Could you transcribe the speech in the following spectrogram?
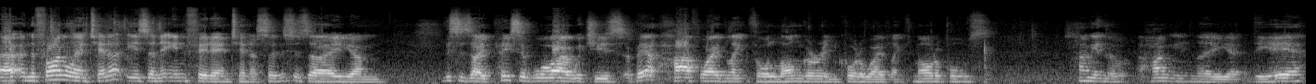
Uh, and the final antenna is an end-fed antenna. So this is a um, this is a piece of wire which is about half wavelength or longer in quarter wavelength multiples, hung in the hung in the uh, the air.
